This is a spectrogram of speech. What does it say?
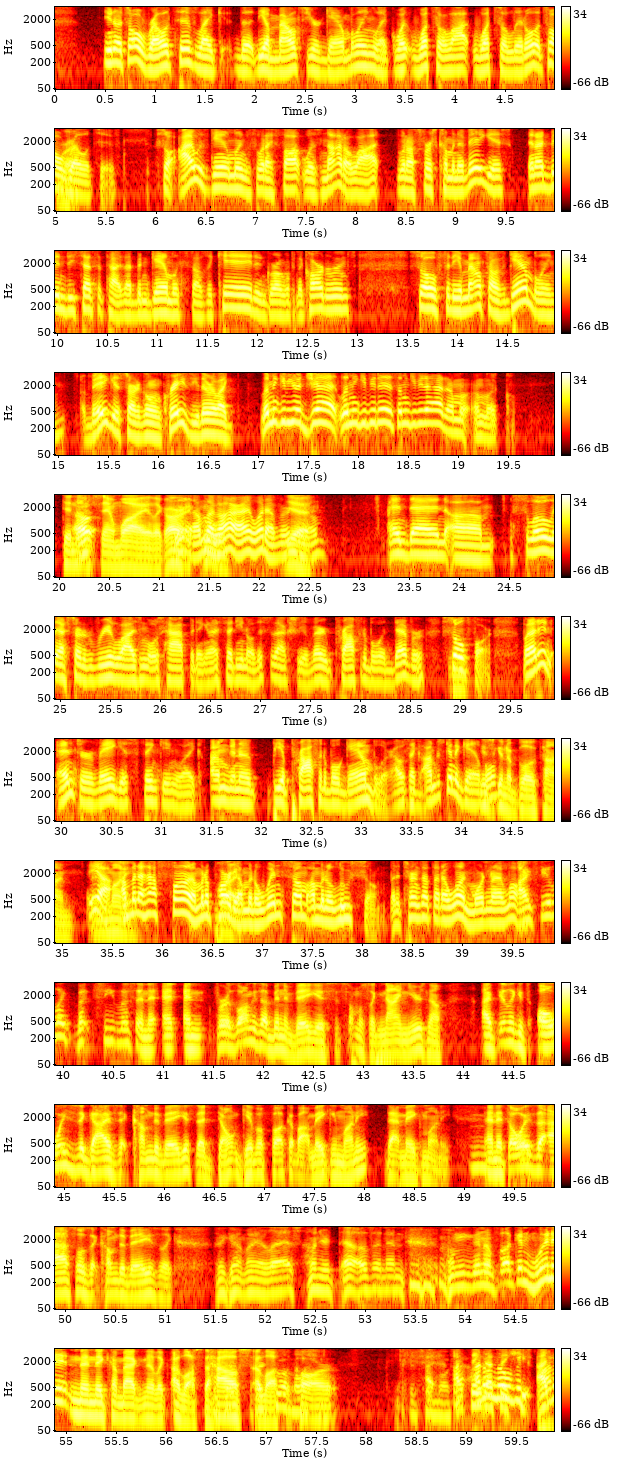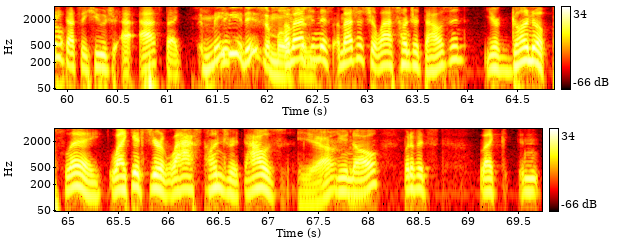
you know, it's all relative. Like the the amounts you're gambling, like what what's a lot, what's a little. It's all Right. relative. So I was gambling with what I thought was not a lot when I was first coming to Vegas, and I'd been desensitized. I'd been gambling since I was a kid and growing up in the card rooms. So for the amounts I was gambling, Vegas started going crazy. They were like, "Let me give you a jet. Let me give you this. Let me give you that." I'm, I'm like, didn't Oh. understand why like all right yeah, I'm cool. like, all right, whatever. you Yeah. know. And then um, slowly I started realizing what was happening. And I said, you know, this is actually a very profitable endeavor so Mm-hmm. far. But I didn't enter Vegas thinking, like, I'm going to be a profitable gambler. I was like, I'm just going to gamble. He's gonna blow time. yeah. I'm going to have fun. I'm going to party. Right. I'm going to win some. I'm going to lose some. But it turns out that I won more than I lost. I feel like, but see, listen, and and for as long as I've been in Vegas, it's almost like nine years now. I feel like it's always the guys that come to Vegas that don't give a fuck about making money that make money, and it's always the assholes that come to Vegas like, I got my last hundred thousand and I'm gonna fucking win it, and then they come back and they're like, I lost the house, I lost the car. emotional. They're. I think don't that's a know if hu- it's- I I think that's a huge a- aspect. Maybe it is emotion. Imagine this. Imagine it's your last hundred thousand. You're gonna play like it's your last hundred thousand. Yeah. You know. But if it's Like, n-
